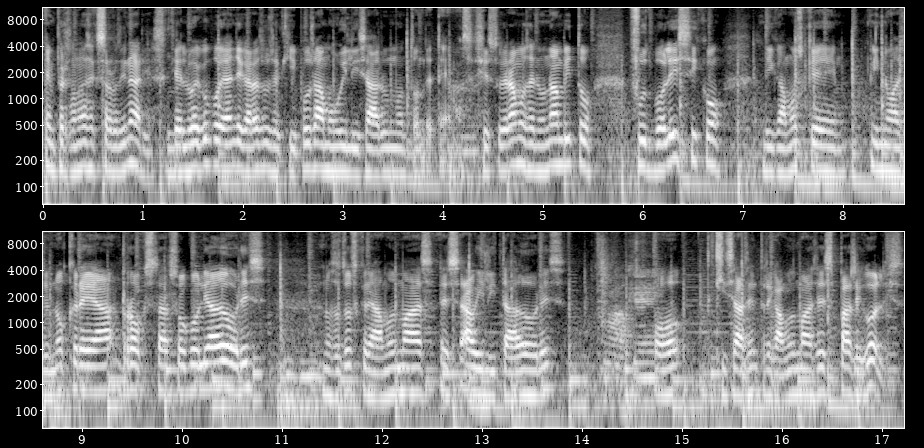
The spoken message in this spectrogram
en personas extraordinarias, que luego podían llegar a sus equipos a movilizar un montón de temas. Si estuviéramos en un ámbito futbolístico, digamos que innovación no crea rockstars o goleadores, nosotros creamos más es habilitadores ah, o quizás entregamos más espacio goles.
